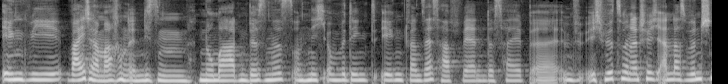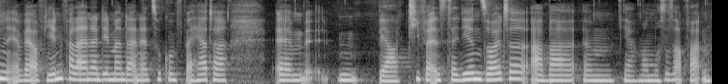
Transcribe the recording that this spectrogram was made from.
irgendwie weitermachen in diesem Nomaden-Business und nicht unbedingt irgendwann sesshaft werden. Deshalb, äh, ich würde es mir natürlich anders wünschen. Er wäre auf jeden Fall einer, den man da in der Zukunft bei Hertha ähm, ja, tiefer installieren sollte. Aber ähm, ja, man muss es abwarten.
